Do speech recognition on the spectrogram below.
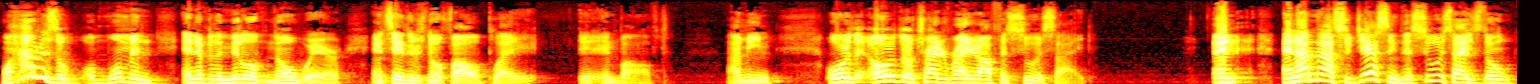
Well, how does a, a, woman end up in the middle of nowhere and say there's no foul play I- involved? I mean, or the, or they'll try to write it off as suicide. And and I'm not suggesting that suicides don't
